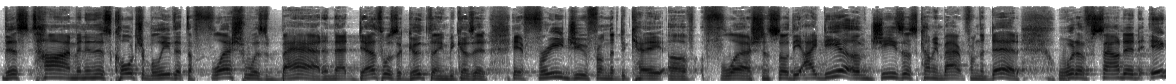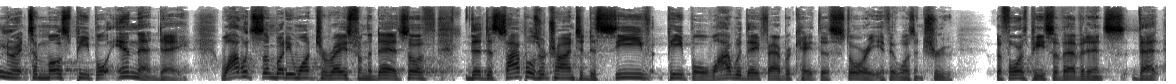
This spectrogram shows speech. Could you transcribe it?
this time and in this culture believed that the flesh was bad and that death was a good thing because it, it freed you from the decay of flesh. And so the idea of Jesus coming back from the dead would have sounded ignorant to most people in that day. Why would somebody want to raise from the dead? So if the disciples were trying to deceive people, why would they fabricate this story if it wasn't true? The fourth piece of evidence that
